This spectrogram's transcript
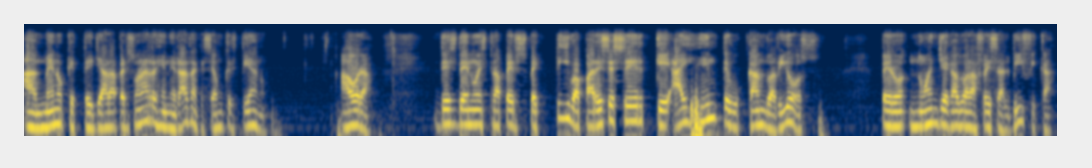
Al menos que esté ya la persona regenerada, que sea un cristiano. Ahora, desde nuestra perspectiva parece ser que hay gente buscando a Dios, pero no han llegado a la fe salvífica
